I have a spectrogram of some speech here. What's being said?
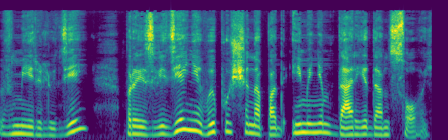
В мире людей произведение выпущено под именем Дарьи Донцовой.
